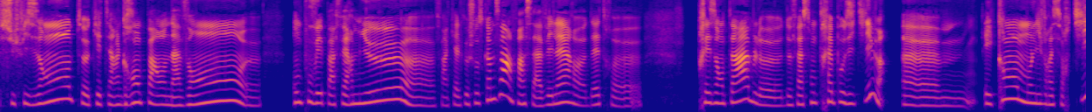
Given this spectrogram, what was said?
suffisante, qui était un grand pas en avant. On pouvait pas faire mieux, euh, enfin quelque chose comme ça. Enfin, ça avait l'air euh, d'être euh, présentable de façon très positive. Et quand mon livre est sorti,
